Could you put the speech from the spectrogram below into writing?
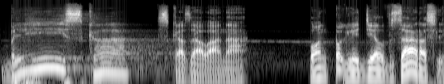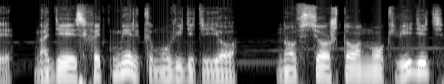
«Близко», – сказала она. Он поглядел в заросли, надеясь хоть мельком увидеть ее, но все, что он мог видеть,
